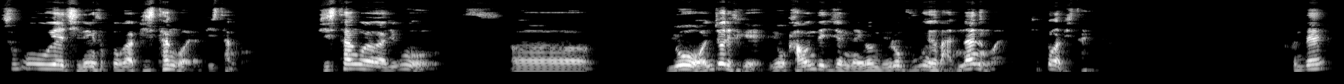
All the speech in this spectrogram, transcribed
수구의 진행 속도가 비슷한 거예요. 비슷한 거. 비슷한 거여가지고 어, 요 원절이 되게 요 가운데 지점이나 이런 이런 부분에서 만나는 거예요. 속도가 비슷합니다. 근데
